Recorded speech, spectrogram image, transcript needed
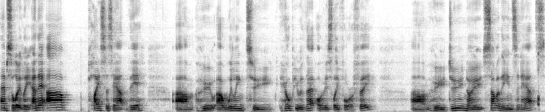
Absolutely, and there are places out there um, who are willing to help you with that, obviously for a fee um, who do know some of the ins and outs,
